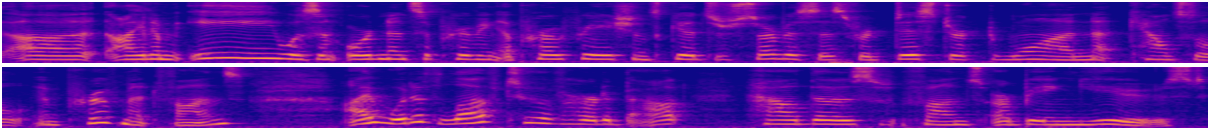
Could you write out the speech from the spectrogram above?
uh, item E was an ordinance approving appropriations, goods, or services for District 1 Council improvement funds. I would have loved to have heard about how those funds are being used.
